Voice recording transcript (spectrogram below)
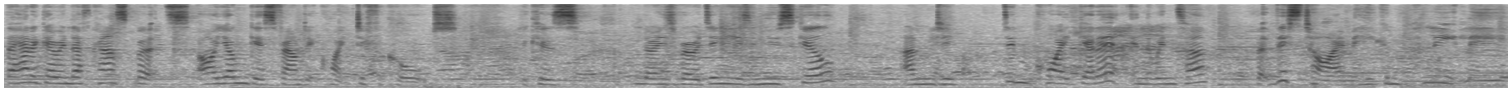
they had a go in Lefkas, but our youngest found it quite difficult because learning to row a dinghy is a new skill, and didn't quite get it in the winter. But this time he completely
